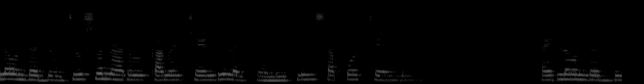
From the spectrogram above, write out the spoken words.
హైడ్లో ఉండొద్దు. చూస్తున్నారు. కామెంట్ చేయండి లైక్ ఇవ్వండి. ప్లీజ్ సపోర్ట్ చేయండి. హైడ్లో ఉండొద్దు.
